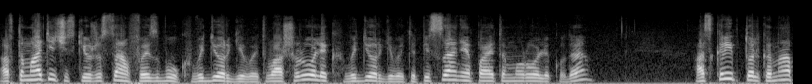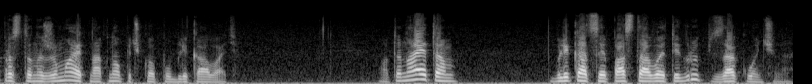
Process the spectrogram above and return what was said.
Автоматически уже сам Facebook выдергивает ваш ролик, выдергивает описание по этому ролику, да? А скрипт только-напросто нажимает на кнопочку «Опубликовать». Вот и на этом публикация поста в этой группе закончена.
